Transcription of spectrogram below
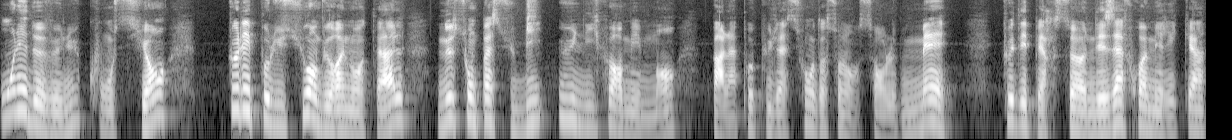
on est devenu conscient que les pollutions environnementales ne sont pas subies uniformément par la population dans son ensemble, mais que des personnes, les Afro-Américains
